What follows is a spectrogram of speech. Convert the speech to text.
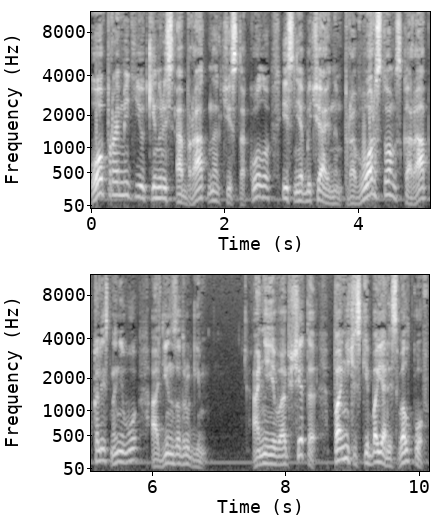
опрометью кинулись обратно к чистоколу и с необычайным проворством скарабкались на него один за другим. Они вообще-то панически боялись волков.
